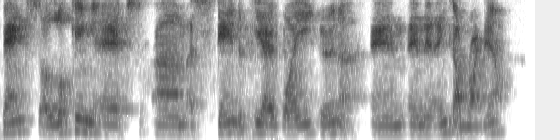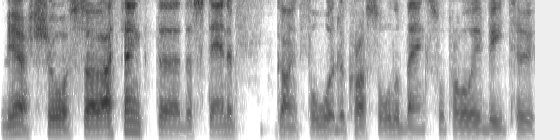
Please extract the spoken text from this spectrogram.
banks are looking at um, a standard PAYE earner and, and their income right now? Yeah, sure. So I think the, the standard going forward across all the banks will probably be to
